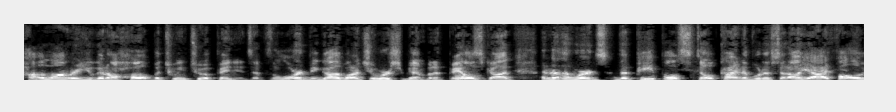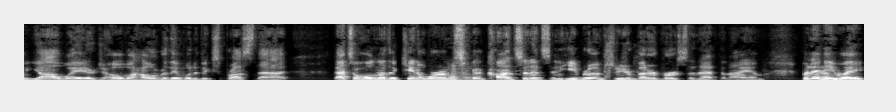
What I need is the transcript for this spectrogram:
how long are you going to halt between two opinions? If the Lord be God, why don't you worship him? But if Baal's God, in other words, the people still kind of would have said, oh, yeah, I follow Yahweh or Jehovah, however they would have expressed that. That's a whole nother can of worms, uh-huh. consonants in Hebrew. I'm sure you're better versed in that than I am. But anyway,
